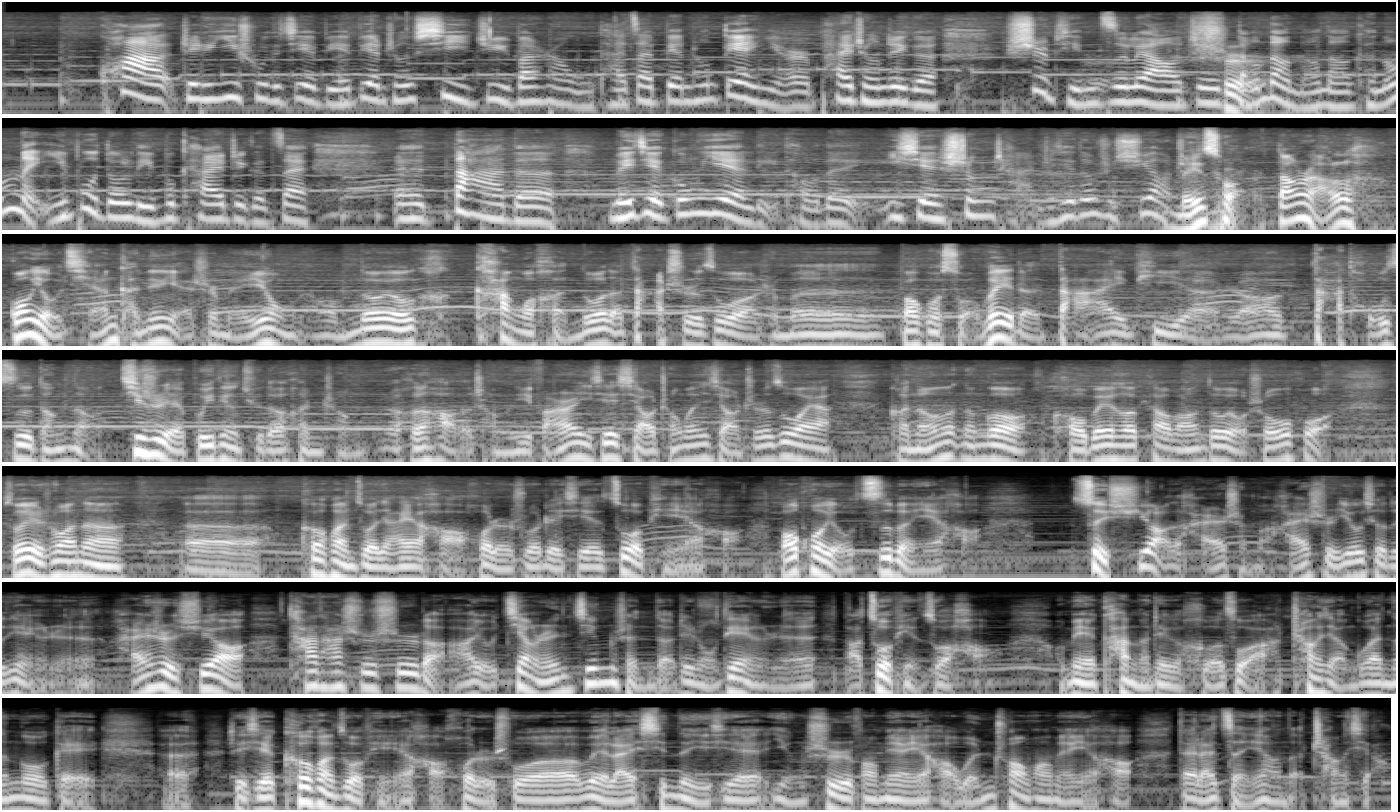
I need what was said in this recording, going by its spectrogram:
跨这个艺术的界别，变成戏剧搬上舞台，再变成电影拍成这个视频资料，这等等等等，可能每一步都离不开这个在呃大的媒介工业里头的一些生产，这些都是需要。没错，当然了，光有钱肯定也是没用的。我们都有看过很多的大制作，什么包括所谓的大 IP 啊，然后大投资等等，其实也不一定取得很成很好的成绩，反而一些小成本小制作呀，可能能够口碑和票房都有收获。所以说呢，呃，科幻作家也好，或者或者说这些作品也好，包括有资本也好，最需要的还是什么？还是优秀的电影人，还是需要踏踏实实的啊，有匠人精神的这种电影人把作品做好。我们也看看这个合作啊，畅想观能够给呃这些科幻作品也好，或者说未来新的一些影视方面也好，文创方面也好，带来怎样的畅想？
